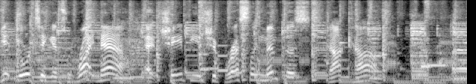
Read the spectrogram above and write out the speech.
Get your tickets right now at championshipwrestlingmemphis.com.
